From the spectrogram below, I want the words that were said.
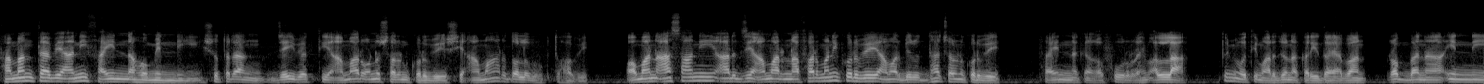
ফামান তাবে আনি ফাইন না হোমেননি সুতরাং যেই ব্যক্তি আমার অনুসরণ করবে, সে আমার দলভুক্ত হবে। অমান আসানি, আর যে আমার নাফারমানি করবে, আমার বিরুদ্ধাচরণ করবে। ফাইন নাকা গফুর রহিম, আল্লাহ তুমি অতি মার্জনাকারী, দয়াবান। রব্বানা ইন্নি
